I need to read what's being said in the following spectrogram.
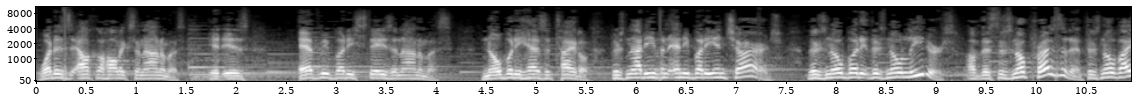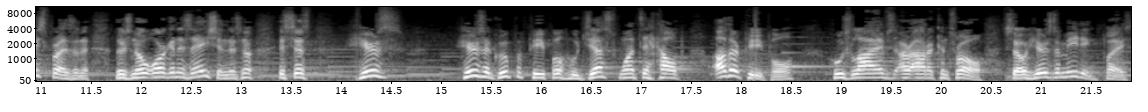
What is Alcoholics Anonymous? It is everybody stays anonymous. Nobody has a title. There's not even anybody in charge. There's nobody, there's no leaders of this. There's no president. There's no vice president. There's no organization. There's no, it's just, here's, here's a group of people who just want to help other people whose lives are out of control. So here's a meeting place.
